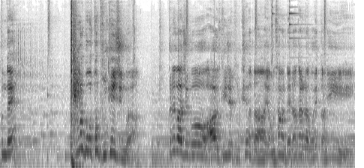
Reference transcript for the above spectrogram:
근데 그걸 보고 더 불쾌해진 거야. 그래가지고 아 굉장히 불쾌하다. 영상을 내려달라고 했더니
